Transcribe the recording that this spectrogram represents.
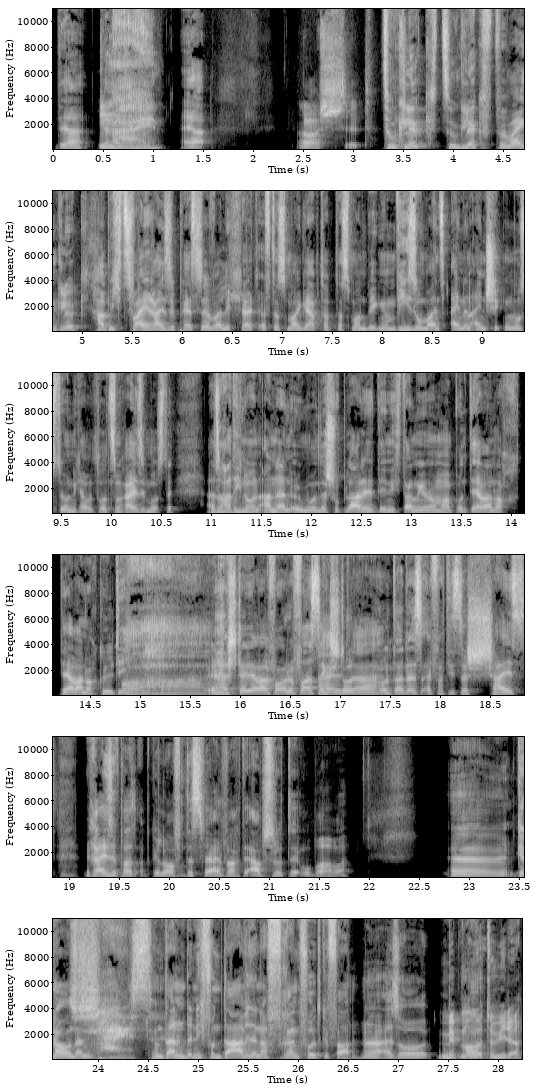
Der, der Nein. Ja. Oh shit. Zum Glück, zum Glück, für mein Glück, habe ich zwei Reisepässe, weil ich halt öfters mal gehabt habe, dass man wegen einem Visum eins einen einschicken musste und ich aber trotzdem reisen musste. Also hatte ich noch einen anderen irgendwo in der Schublade, den ich dann genommen habe und der war noch, der war noch gültig. Oh. Ja, stell dir mal vor, du fährst sechs. Stunden und dann ist einfach dieser scheiß Reisepass abgelaufen. Das wäre einfach der absolute Oberhauer. Äh, genau, und dann, Scheiße. und dann bin ich von da wieder nach Frankfurt gefahren. Ne? Also Mit dem Auto wieder.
